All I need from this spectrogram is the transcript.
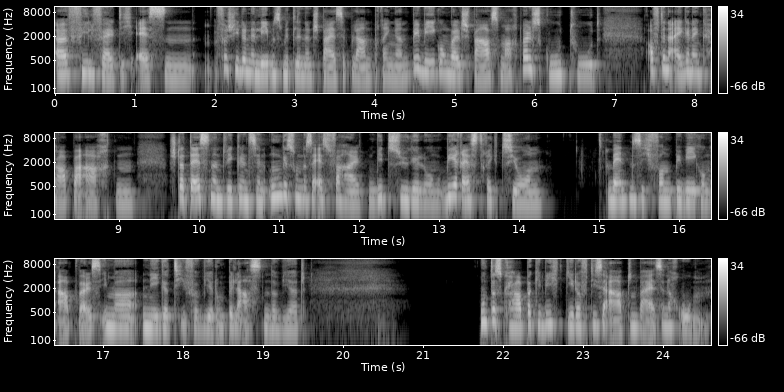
äh, vielfältig essen, verschiedene Lebensmittel in den Speiseplan bringen, Bewegung, weil es Spaß macht, weil es gut tut, auf den eigenen Körper achten. Stattdessen entwickeln sie ein ungesundes Essverhalten wie Zügelung, wie Restriktion, wenden sich von Bewegung ab, weil es immer negativer wird und belastender wird. Und das Körpergewicht geht auf diese Art und Weise nach oben.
